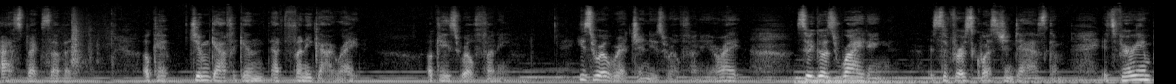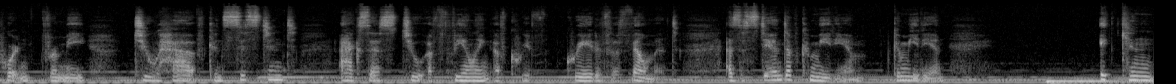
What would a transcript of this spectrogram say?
aspects of it. Okay, Jim Gaffigan, that funny guy, right? Okay, he's real funny. He's real rich and he's real funny, all right? So he goes, writing. It's the first question to ask them. It's very important for me to have consistent access to a feeling of cre- creative fulfillment. As a stand up comedian, comedian, it can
